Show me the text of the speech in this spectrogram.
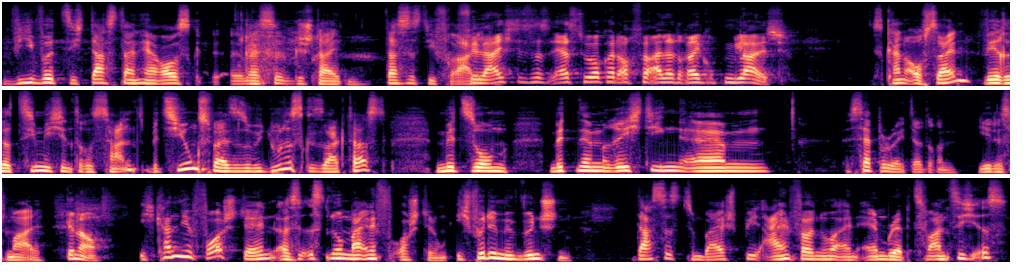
wie wird sich das dann herausgestalten? Äh, das ist die Frage. Vielleicht ist das erste Workout auch für alle drei Gruppen gleich. Es kann auch sein, wäre ziemlich interessant, beziehungsweise, so wie du das gesagt hast, mit so einem, mit einem richtigen ähm, Separator drin, jedes Mal. Genau. Ich kann mir vorstellen, also es ist nur meine Vorstellung, ich würde mir wünschen, dass es zum Beispiel einfach nur ein MRAP 20 ist.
